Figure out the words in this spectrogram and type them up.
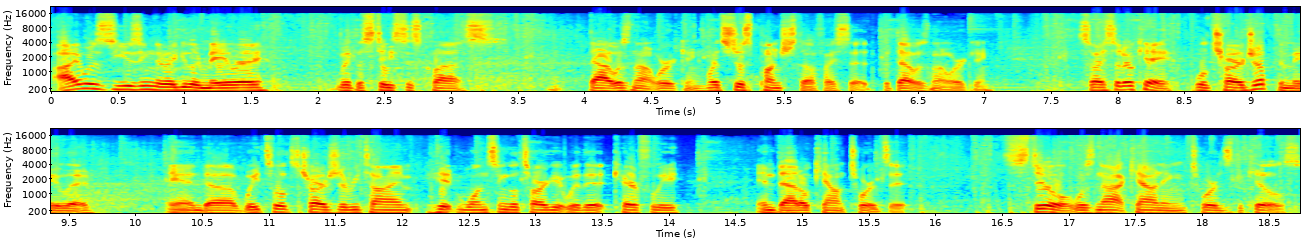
I was using the regular melee with a stasis class. That was not working. Let's just punch stuff, I said, but that was not working. So I said, okay, we'll charge up the melee and uh, wait till it's charged every time, hit one single target with it carefully, and that'll count towards it. Still was not counting towards the kills.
